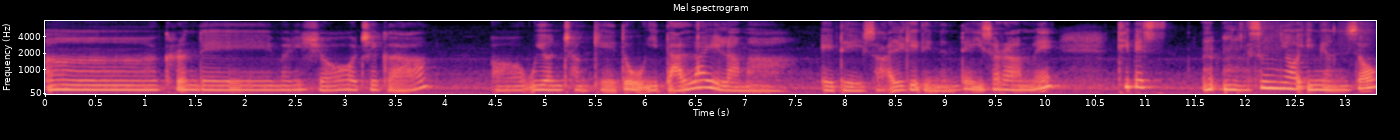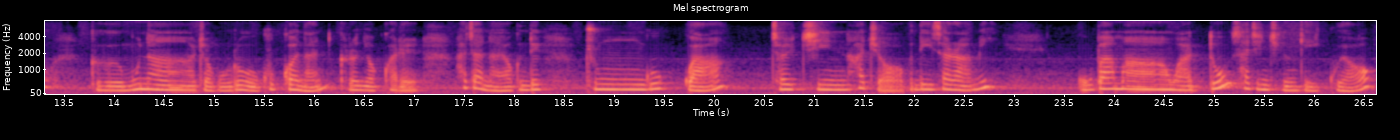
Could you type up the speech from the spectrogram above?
어, 그런데 말이죠. 제가 어, 우연찮게도 이 달라이 라마 에 대해서 알게 됐는데 이 사람의 티베트 승려이면서 그 문화적으로 굳건한 그런 역할을 하잖아요. 근데 중국과 절친하죠. 근데 이 사람이 오바마와도 사진 찍은 게 있고요.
